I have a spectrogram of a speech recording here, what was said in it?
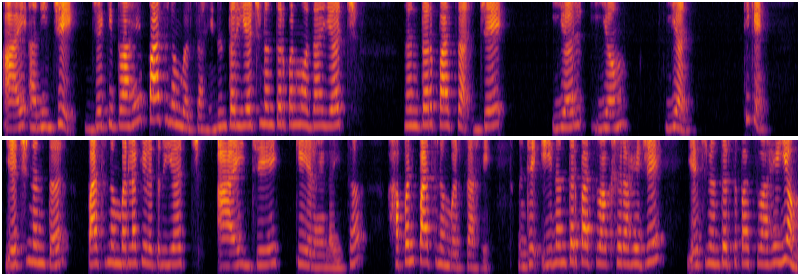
आय आणि जे जे कितवा आहे? पाच नंबरचा आहे. नंतर यच नंतर पण मोजा. यच नंतर पाचचा जे यल यम यन ठीक आहे? यच नंतर पाच नंबरला केलं तर यच आय जे के राहिला इथं. हा पण पाच नंबरचा आहे. म्हणजे ई नंतर पाचवा अक्षर आहे जे यच नंतरचं पाचवं आहे यम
